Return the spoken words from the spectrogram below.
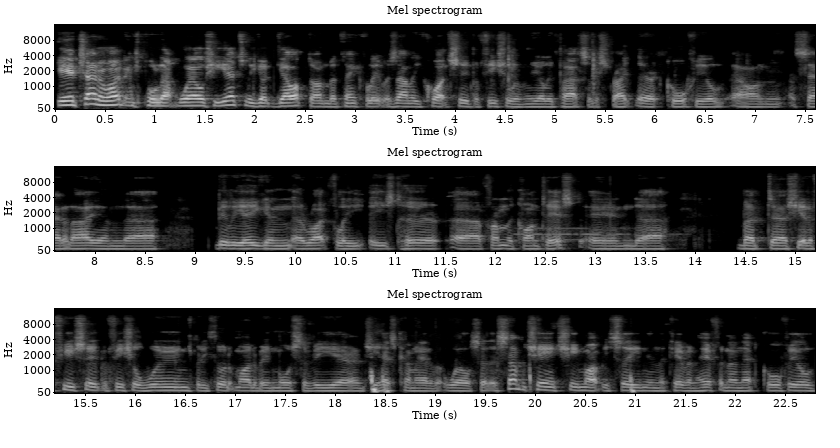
Yeah, Chain of Lightning's pulled up well. She actually got galloped on, but thankfully it was only quite superficial in the early parts of the straight there at Caulfield on a Saturday. And uh, Billy Egan uh, rightfully eased her uh, from the contest. And uh, but uh, she had a few superficial wounds, but he thought it might have been more severe, and she has come out of it well. So there's some chance she might be seen in the Kevin Heffernan at Caulfield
